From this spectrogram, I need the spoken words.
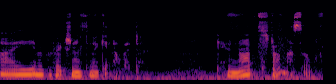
I am a perfectionist and I can't help it. Cannot stop myself.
